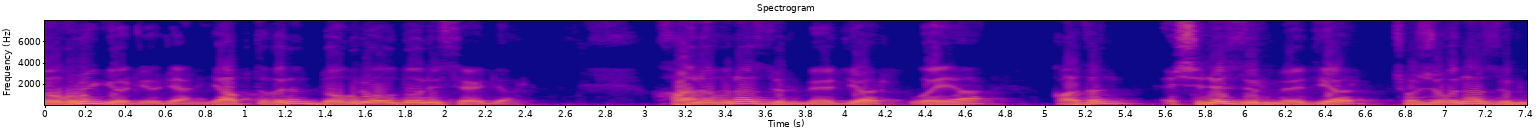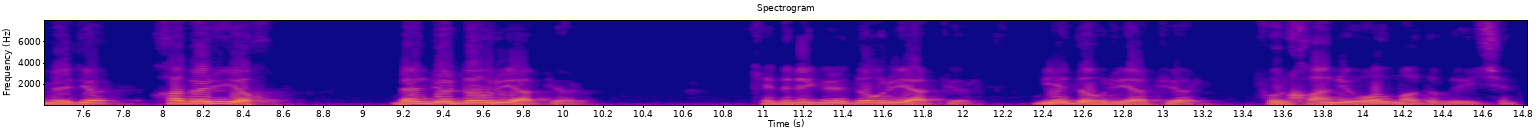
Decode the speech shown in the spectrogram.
Doğru görüyor yani. Yaptığının doğru olduğunu söylüyor. Hanımına zulmediyor veya kadın eşine zulmediyor, çocuğuna zulmediyor. Haberi yok. Ben diyor doğru yapıyorum. Kendine göre doğru yapıyor. Niye doğru yapıyor? Furkani olmadığı için.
